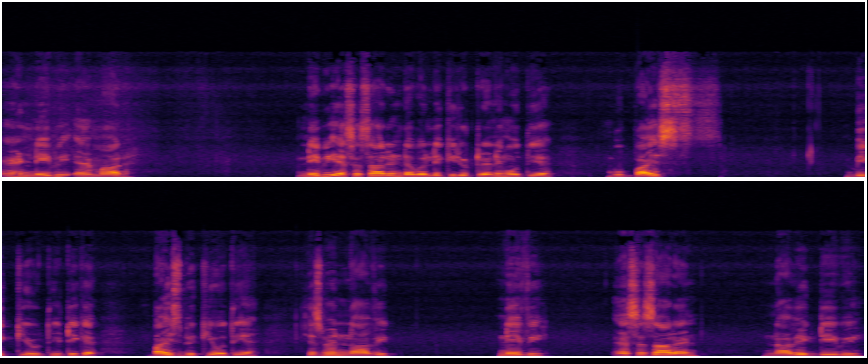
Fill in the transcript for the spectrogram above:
and navy M R navy S S R and double की जो ट्रेनिंग होती है, वो बाईस वीक की होती है, ठीक है? बाईस वीक की होती है, जिसमें नाविक navy S S R and नाविक डी वी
